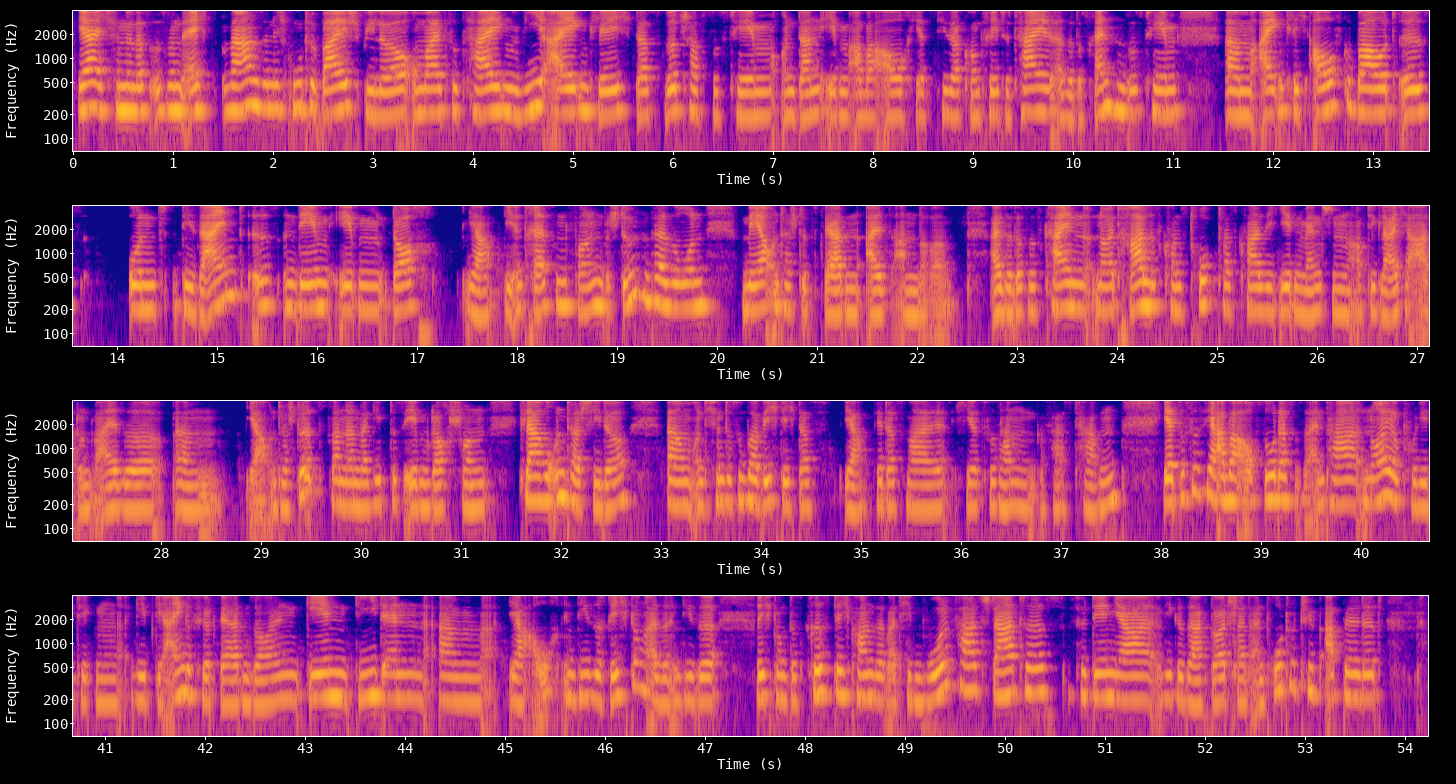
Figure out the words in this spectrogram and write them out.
Ja, ich finde, das sind echt wahnsinnig gute Beispiele, um mal zu zeigen, wie eigentlich das Wirtschaftssystem und dann eben aber auch jetzt dieser konkrete Teil, also das Rentensystem, ähm, eigentlich aufgebaut ist und designt ist, in dem eben doch ja, die Interessen von bestimmten Personen mehr unterstützt werden als andere. Also das ist kein neutrales Konstrukt, was quasi jeden Menschen auf die gleiche Art und Weise ähm, ja, unterstützt, sondern da gibt es eben doch schon klare Unterschiede. Ähm, und ich finde es super wichtig, dass ja, wir das mal hier zusammengefasst haben. Jetzt ist es ja aber auch so, dass es ein paar neue Politiken gibt, die eingeführt werden sollen. Gehen die denn ähm, ja auch in diese Richtung, also in diese Richtung des christlich-konservativen Wohlfahrtsstaates, für den ja, wie gesagt, Deutschland ein Prototyp abbildet?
